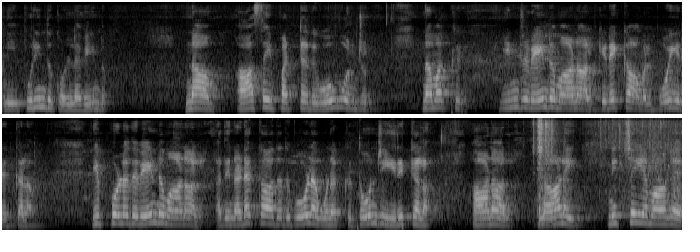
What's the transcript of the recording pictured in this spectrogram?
நீ புரிந்து கொள்ள வேண்டும். நாம் ஆசைப்பட்டது ஒவ்வொன்றும் நமக்கு இன்று வேண்டுமானால் கிடைக்காமல் போயிருக்கலாம். இப்பொழுது வேண்டுமானால் அது நடக்காதது போல உனக்கு தோன்றி இருக்கலாம் ஆனால் நாளை நிச்சயமாக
